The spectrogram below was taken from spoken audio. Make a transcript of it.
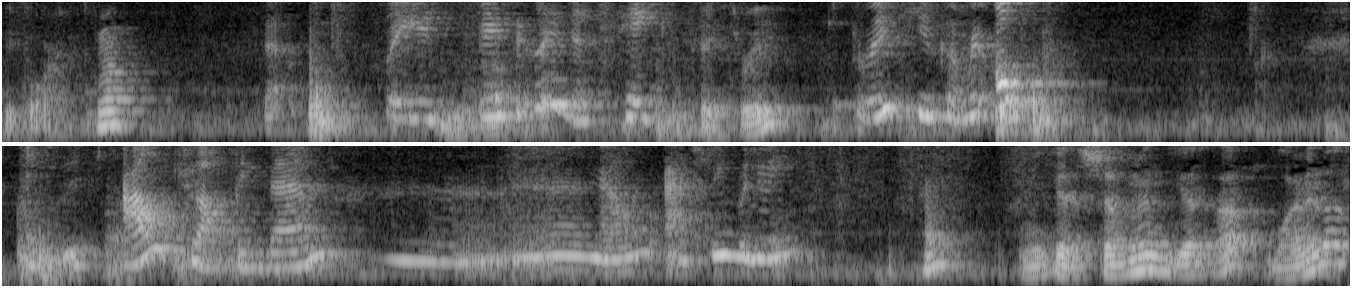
before. Come on, So, but you basically just take take three. three cucumbers. Oh, and without dropping them. Uh, no, actually, we're doing. Okay. You gotta shove them in. You gotta up, line it up.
